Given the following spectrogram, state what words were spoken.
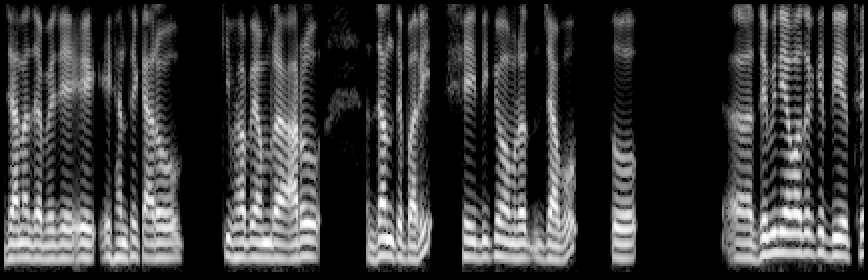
জানা যাবে যে এখান থেকে আরও কীভাবে আমরা আরও জানতে পারি সেই দিকেও আমরা যাব। তো আ জেমিনি আমাদেরকে দিয়েছে,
